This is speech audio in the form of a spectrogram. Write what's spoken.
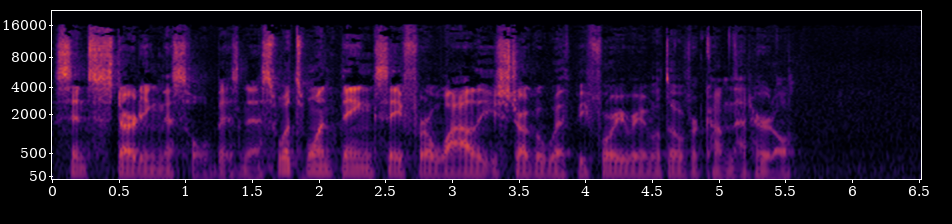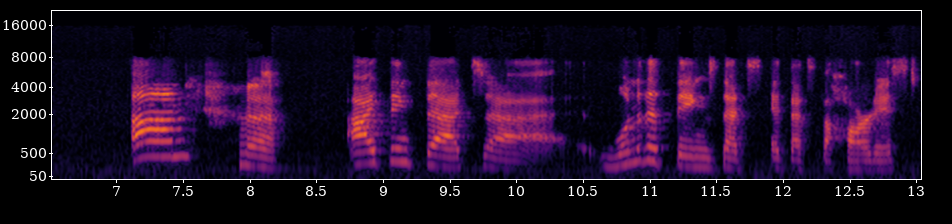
since starting this whole business? What's one thing, say, for a while that you struggled with before you were able to overcome that hurdle? Um, I think that uh, one of the things that's that's the hardest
